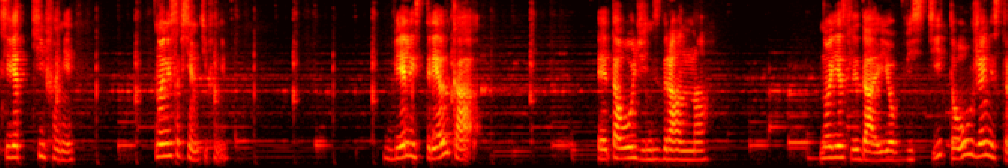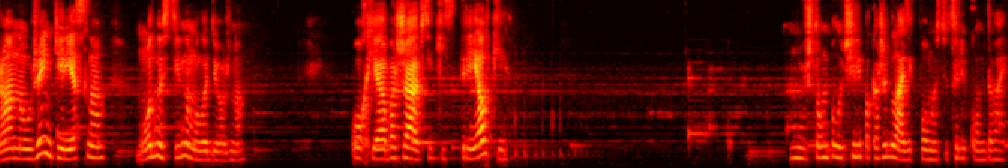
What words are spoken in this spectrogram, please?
Цвет Тифани. Но не совсем Тифани. Белый стрелка. Это очень странно. Но если, да, ее ввести, то уже не странно, уже интересно, модно, стильно, молодежно. Ох, я обожаю всякие стрелки. Ну и что мы получили? Покажи глазик полностью, целиком, давай.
